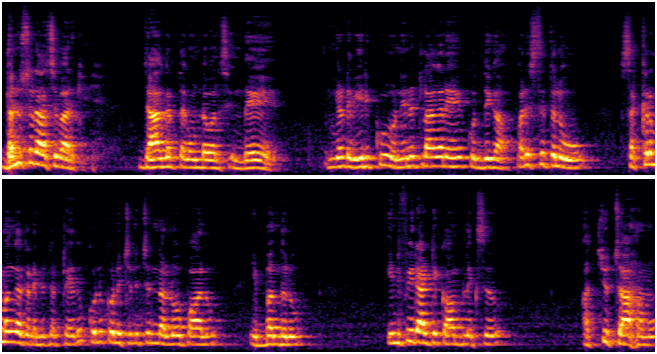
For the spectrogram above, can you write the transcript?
ధనుసు రాశి వారికి జాగ్రత్తగా ఉండవలసిందే. ఎందుకంటే వీరికి నిన్నట్లాగానే కొద్దిగా పరిస్థితులు సక్రమంగా కనిపించట్లేదు. కొన్ని కొన్ని చిన్న చిన్న లోపాలు ఇబ్బందులు ఇన్ఫీరియారిటీ కాంప్లెక్స్ అత్యుత్సాహము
